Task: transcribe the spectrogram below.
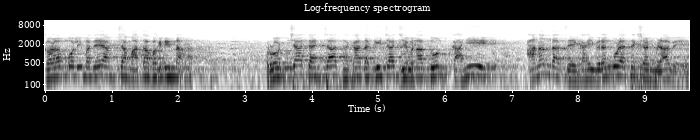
कळंबोलीमध्ये आमच्या माता भगिनींना रोजच्या त्यांच्या धकाधकीच्या जीवनातून काही आनंदाचे काही विरंगुळ्याचे क्षण मिळावे.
